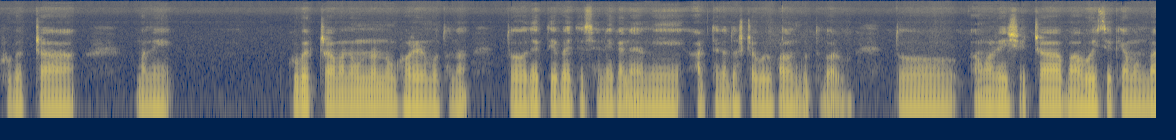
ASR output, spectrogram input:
খুব একটা মানে খুব একটা মানে অন্যান্য ঘরের মতো না। তো দেখতে পাইতেছেন এখানে আমি আট থেকে দশটা গরু পালন করতে পারব। তো আমার এই সেটটা বা হয়েছে কেমন বা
